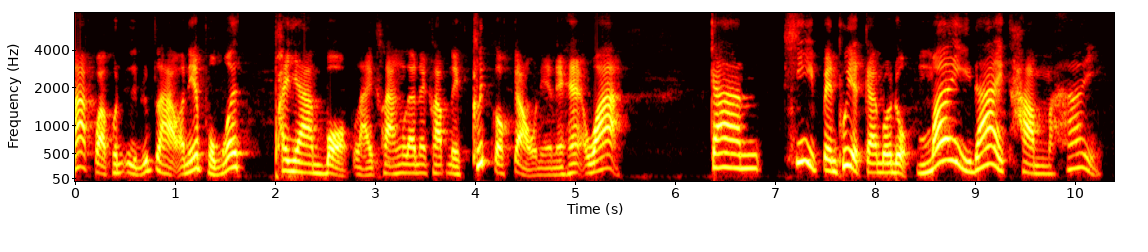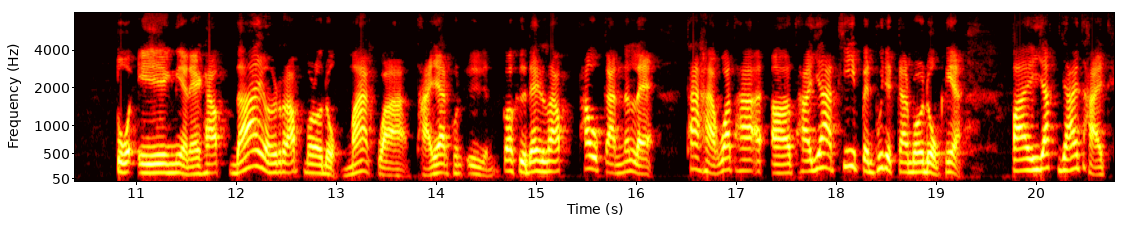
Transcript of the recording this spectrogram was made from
มากกว่าคนอื่นหรือเปล่า อันนี้ผมก็พยายามบอกหลายครั้งแล้วนะครับ ในคลิปเก่าๆเนี่ยนะฮะว่า การที่เป็นผู้จัดการมรดกไม่ได้ทำให้ ตัวเองเนี่ยนะครับได้รับมรดกมากกว่าทายาทคนอื่น ก็คือได้รับเท่ากันนั่นแหละ ถ้าหากว่าทาทายาทที่เป็นผู้จัดการมรดกเนี่ยไปยักย้ายถ่ายเท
